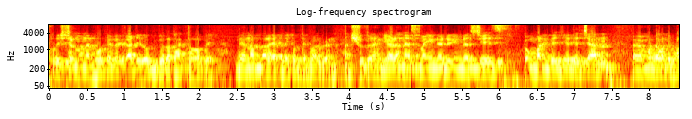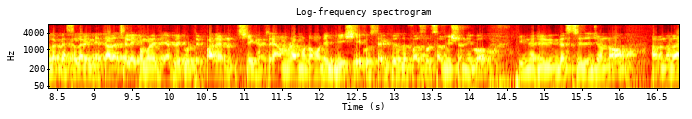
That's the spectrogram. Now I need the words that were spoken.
ফোর স্টার মানের হোটেলের কাজের অভিজ্ঞতা থাকতে হবে। দেন আপনারা অ্যাপ্লাই করতে পারবেন। সুতরাং যারা ন্যাশনাল ইউনাইটেড ইন্ডাস্ট্রিজ কোম্পানিতে যেতে চান মোটামুটি ভালো একটা স্যালারি নিয়ে তারা চাইলে কোম্পানিতে অ্যাপ্লাই করতে পারেন। সেক্ষেত্রে আমরা মোটামুটি বিশ একুশ তারিখ পর্যন্ত পাসপোর্ট সাবমিশন নেব ইউনাইটেড ইন্ডাস্ট্রিজের জন্য। আপনারা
